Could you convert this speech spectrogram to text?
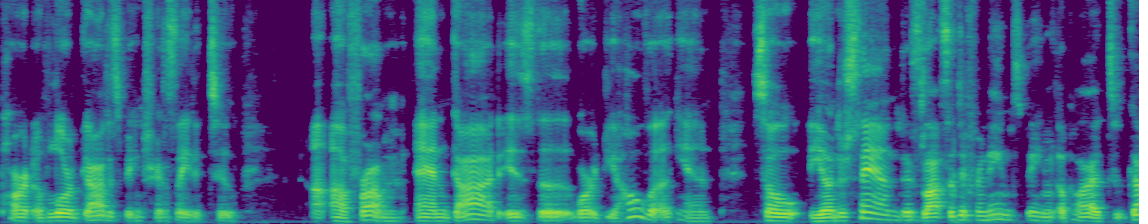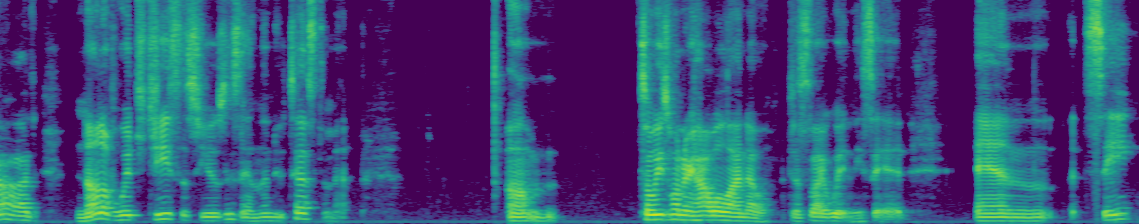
part of Lord God is being translated to uh, uh, from, and God is the word Jehovah again. So you understand, there's lots of different names being applied to God, none of which Jesus uses in the New Testament. Um, so he's wondering, how will I know? Just like Whitney said. And let's see.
